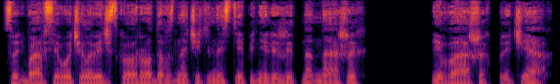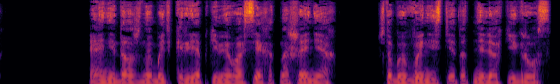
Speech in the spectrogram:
Судьба всего человеческого рода в значительной степени лежит на наших и ваших плечах. И они должны быть крепкими во всех отношениях, чтобы вынести этот нелегкий груз.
